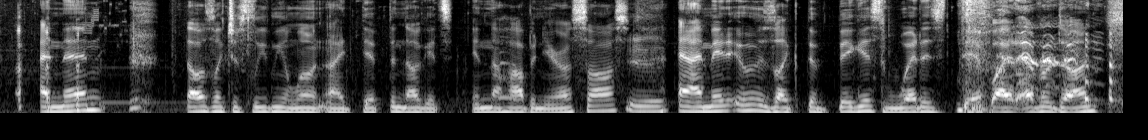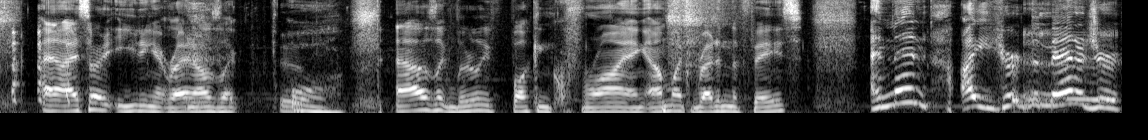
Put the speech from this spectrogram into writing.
and then I was like, just leave me alone. And I dipped the nuggets in the habanero sauce. And I made it, it was like the biggest, wettest dip I'd ever done. And I started eating it, right? And I was like, oh. And I was like literally fucking crying. I'm like red in the face. And then I heard the manager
